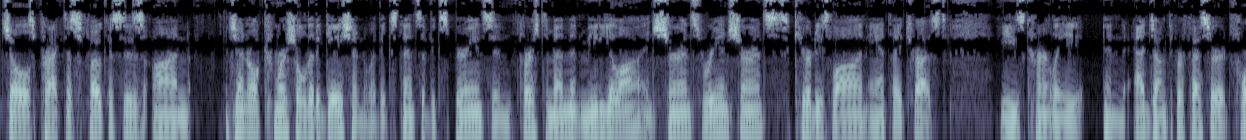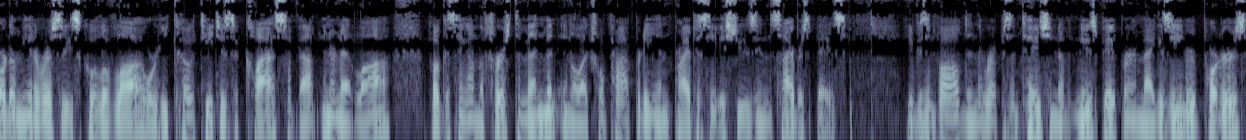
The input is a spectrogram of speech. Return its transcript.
Joel's practice focuses on general commercial litigation with extensive experience in First Amendment media law, insurance, reinsurance, securities law, and antitrust. He's currently an adjunct professor at Fordham University School of Law, where he co-teaches a class about Internet law, focusing on the First Amendment, intellectual property, and privacy issues in cyberspace. He was involved in the representation of newspaper and magazine reporters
